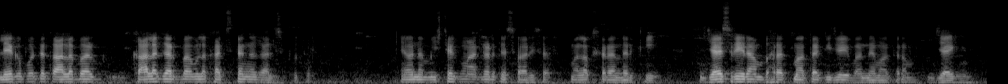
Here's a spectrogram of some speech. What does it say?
లేకపోతే కాలబర్ కాలగర్భంలో ఖచ్చితంగా కలిసిపోతారు. ఏమైనా మిస్టేక్ మాట్లాడితే సారీ సార్. మళ్ళొకసారి అందరికీ జై శ్రీరామ్ భరత్ మాతాకి జై వందే మాతరం. జై హింద్.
